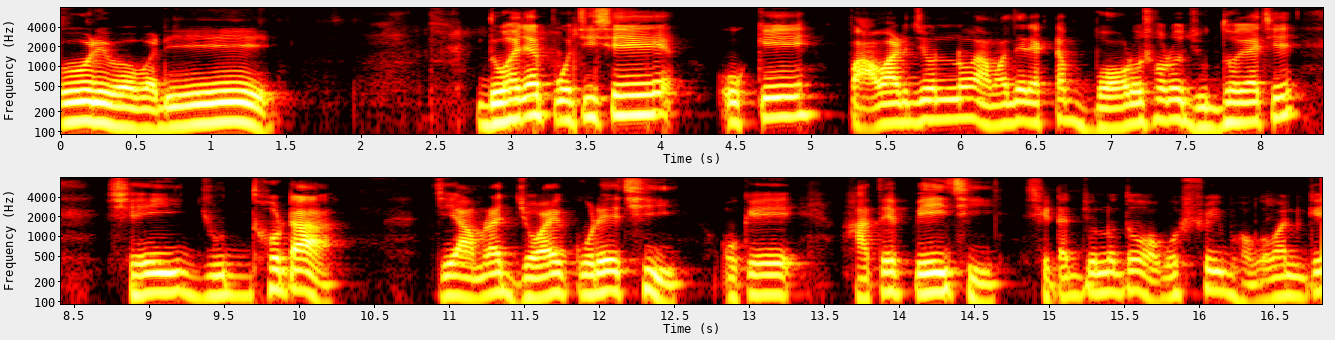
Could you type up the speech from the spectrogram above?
ওরে বাবা রে। দু হাজার পঁচিশে ওকে পাওয়ার জন্য আমাদের একটা বড় সড়ো যুদ্ধ গেছে। সেই যুদ্ধটা যে আমরা জয় করেছি, ওকে হাতে পেয়েছি, সেটার জন্য তো অবশ্যই ভগবানকে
